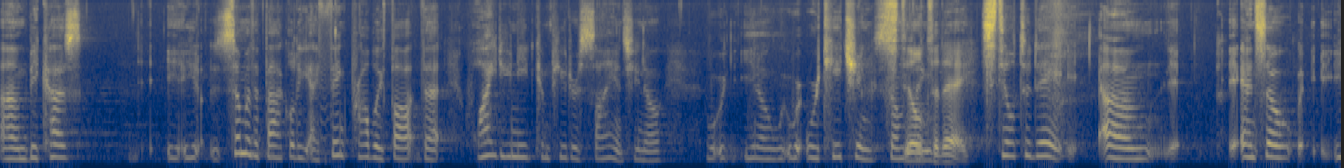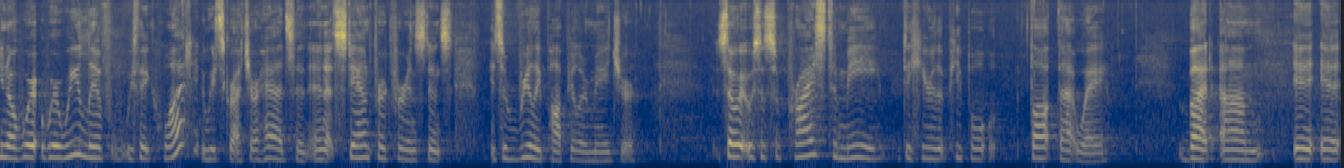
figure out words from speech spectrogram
Um, Because y- y- some of the faculty, I think, probably thought that, why do you need computer science, you know? You know, we're we're teaching something. Still today. Still today. Um, And so, you know, where, where we live, we think, what? We scratch our heads. And, and at Stanford, for instance, it's a really popular major. So it was a surprise to me to hear that people thought that way. But um, i- i-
